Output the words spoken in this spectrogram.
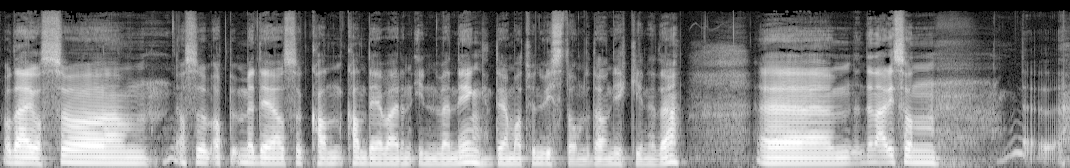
og det er jo også um, altså, Med det også kan, kan det være en innvending, det om at hun visste om det da hun gikk inn i det. Uh, den er litt sånn uh,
